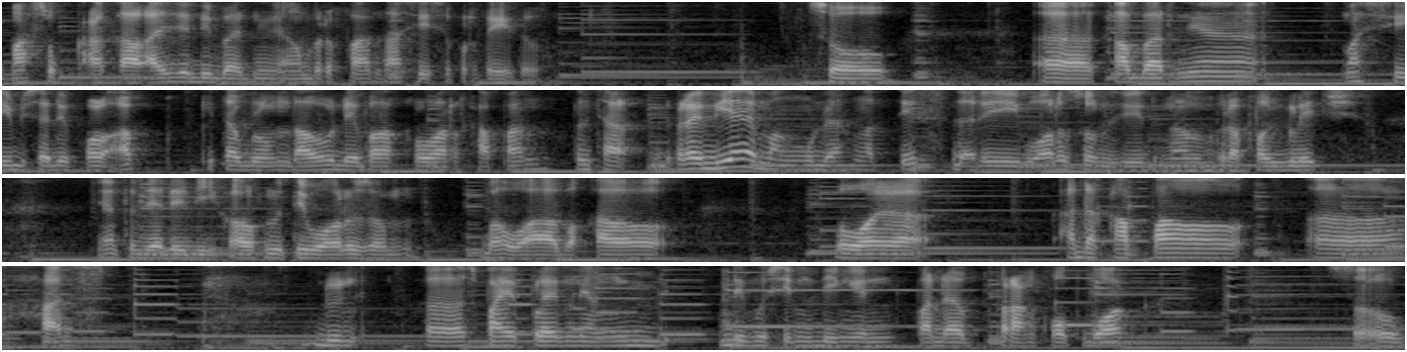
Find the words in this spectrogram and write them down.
masuk akal aja dibanding yang berfantasi seperti itu. So uh, kabarnya masih bisa di follow up kita belum tahu dia bakal keluar kapan Rencana, dia emang udah ngetis dari Warzone sih dengan beberapa glitch yang terjadi di Call of Duty Warzone bahwa bakal bahwa ada kapal uh, khas uh, spy plane yang di musim dingin pada perang Cold War. So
